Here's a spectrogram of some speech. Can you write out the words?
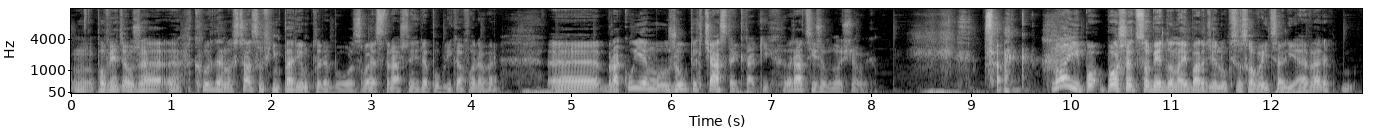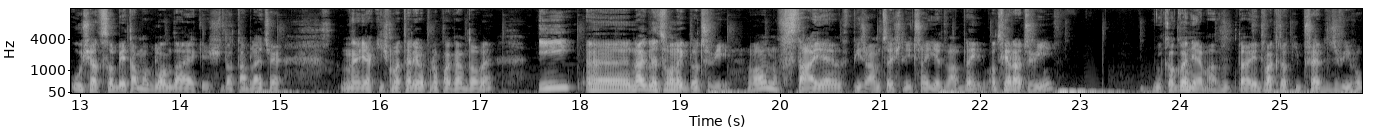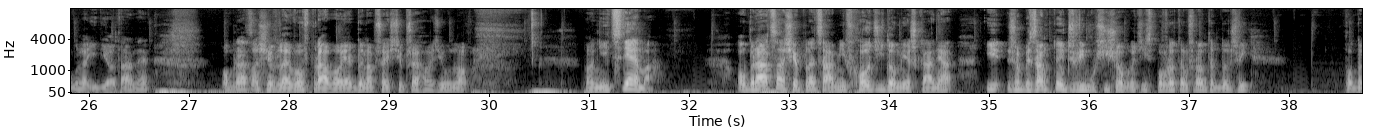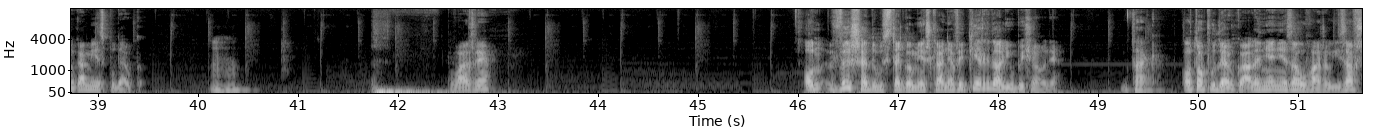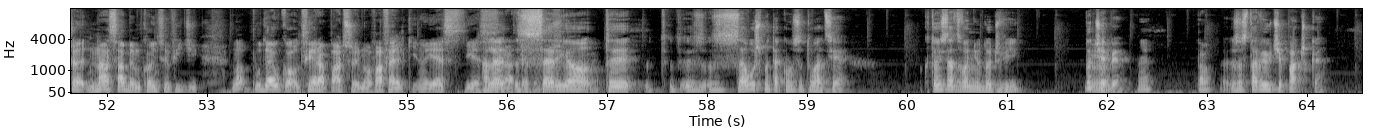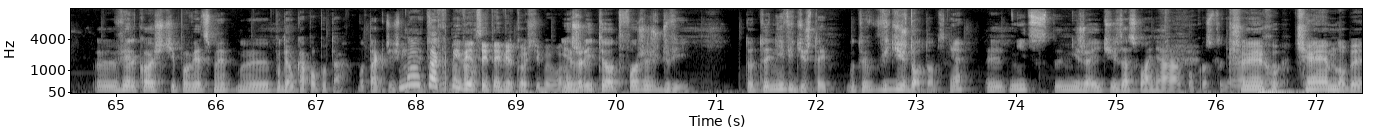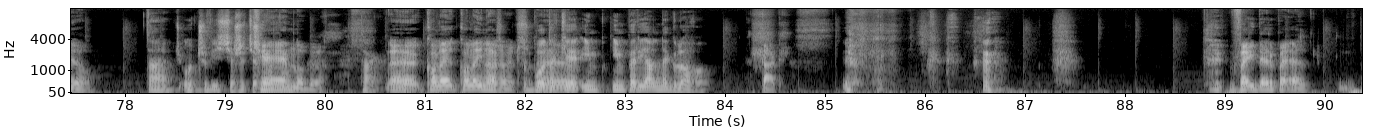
mm, powiedział, że e, kurde, no z czasów Imperium, które było złe, straszne i Republika Forever, e, brakuje mu żółtych ciastek takich, racji żywnościowych. Tak. No i po, poszedł sobie do najbardziej luksusowej celi ever, usiadł sobie, tam ogląda jakieś na tablecie, e, jakiś materiał propagandowy i e, nagle dzwonek do drzwi. On wstaje w piżamce ślicznej, jedwabnej, otwiera drzwi, nikogo nie ma, daje dwa kroki przed drzwi, w ogóle idiota, nie? Obraca się w lewo, w prawo, jakby na przejściu przechodził, no, no nic nie ma. Obraca się plecami, wchodzi do mieszkania i żeby zamknąć drzwi, musi się obrócić z powrotem frontem do drzwi. Pod nogami jest pudełko. Mhm. Poważnie? On wyszedł z tego mieszkania, wypierdoliłby się o nie. Tak. O to pudełko, ale nie, nie zauważył. I zawsze na samym końcu widzi, no pudełko otwiera, patrzy, no wafelki, no jest, jest Ale serio, ty, ty, załóżmy taką sytuację. Ktoś zadzwonił do drzwi, do Mhm. ciebie, nie? To. Zostawił ci paczkę. Y, Wielkości powiedzmy y, pudełka po butach, bo tak gdzieś mniej No tak mniej wyglądało. więcej tej wielkości było. No. Jeżeli ty otworzysz drzwi, to ty nie widzisz tej, bo ty widzisz dotąd, nie? Y, Nic niżej ci zasłania po prostu nie Krzychu, ciemno było. Tak, oczywiście, że ciemno, Ciemno, było. było. Tak, E, tak. kole, kolejna rzecz. To było E, takie im, imperialne glowo. Tak. Vader.pl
